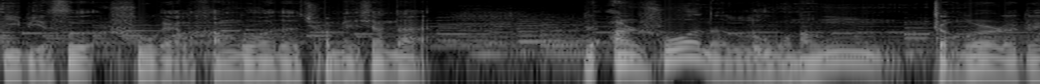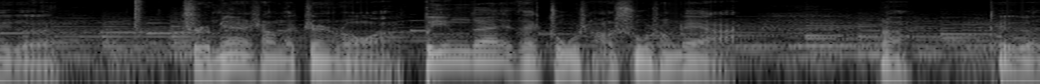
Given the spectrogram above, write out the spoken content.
一比四输给了韩国的全北现代。这按说呢，鲁能整个的这个纸面上的阵容啊，不应该在主场输成这样，是吧？这个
